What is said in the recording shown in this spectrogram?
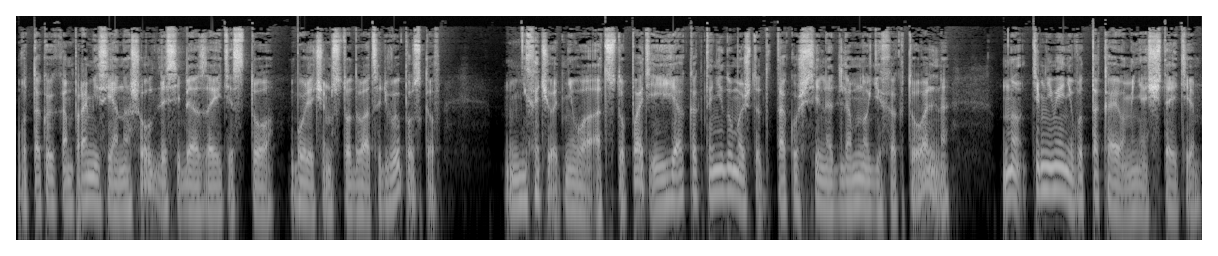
вот такой компромисс я нашел для себя за эти 100, более чем 120 выпусков. Не хочу от него отступать, и я как-то не думаю, что это так уж сильно для многих актуально – но, тем не менее, вот такая у меня, считайте,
